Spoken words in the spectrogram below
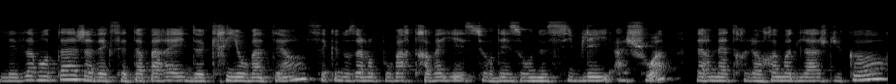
Les avantages avec cet appareil de Cryo 21, c'est que nous allons pouvoir travailler sur des zones ciblées à choix, permettre le remodelage du corps,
